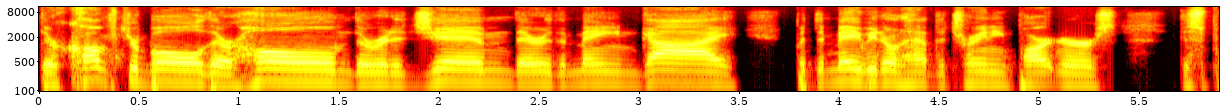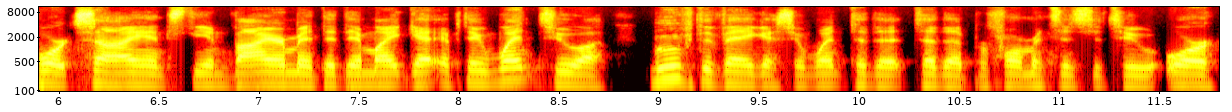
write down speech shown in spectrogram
they're comfortable, they're home, they're at a gym, they're the main guy, but they maybe don't have the training partners, the sports science, the environment that they might get if they went to a move to Vegas and went to the to the Performance Institute or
